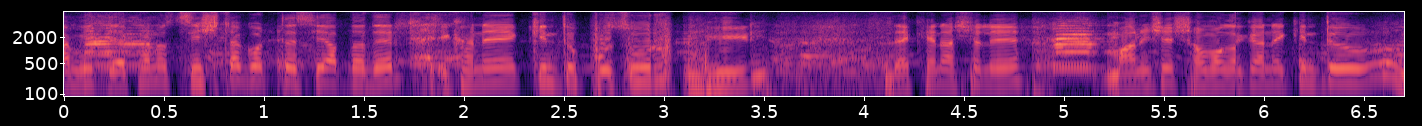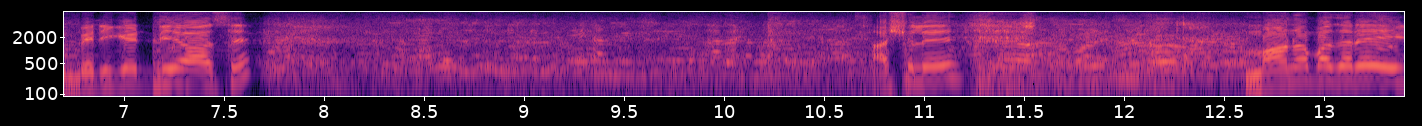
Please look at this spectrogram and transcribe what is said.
আমি দেখানোর চেষ্টা করতেছি আপনাদের। এখানে কিন্তু প্রচুর ভিড়। দেখেন আসলে মানুষের সমাগম। এখানে কিন্তু ব্যারিকেড দেওয়া আছে। আসলে মাওনা বাজারে এই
